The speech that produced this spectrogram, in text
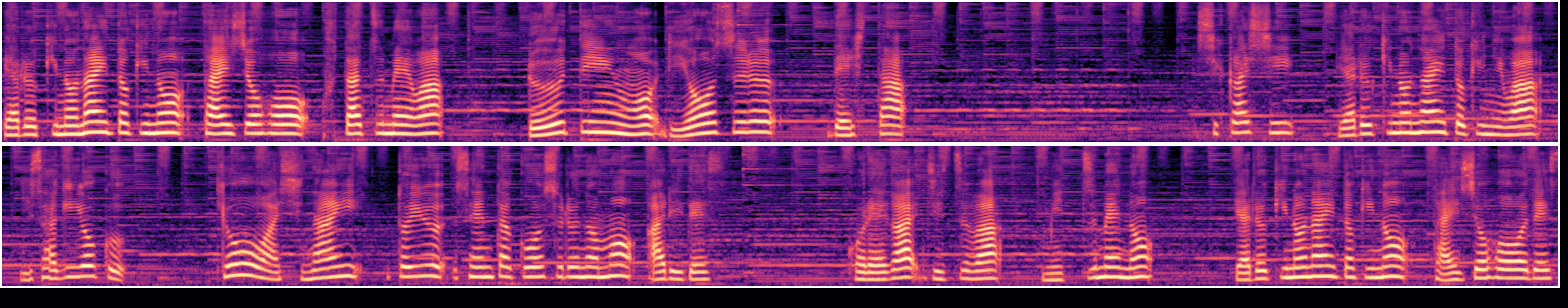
やる気のない時の対処法2つ目はルーティンを利用するでした。しかしやる気のない時には潔く今日はしないという選択をするのもありです。これが実は3つ目のやる気のない時の対処法です。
